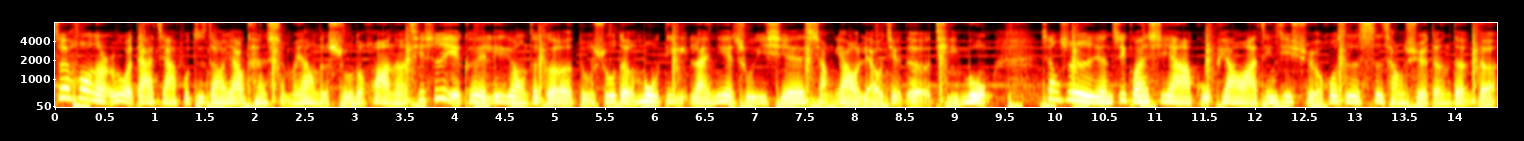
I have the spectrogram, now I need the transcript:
最后呢，如果大家不知道要看什么样的书的话呢，其实也可以利用这个读书的目的来列出一些想要了解的题目，像是人际关系啊、股票啊、经济学或是市场学等等的。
